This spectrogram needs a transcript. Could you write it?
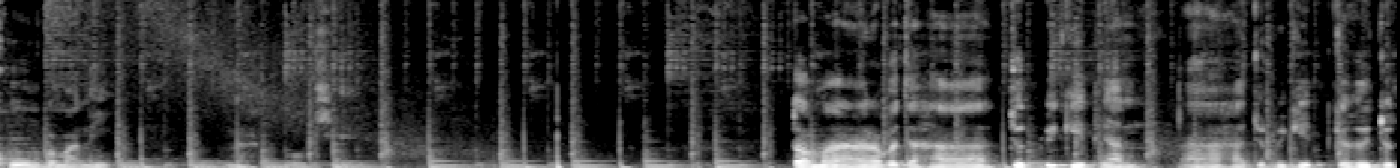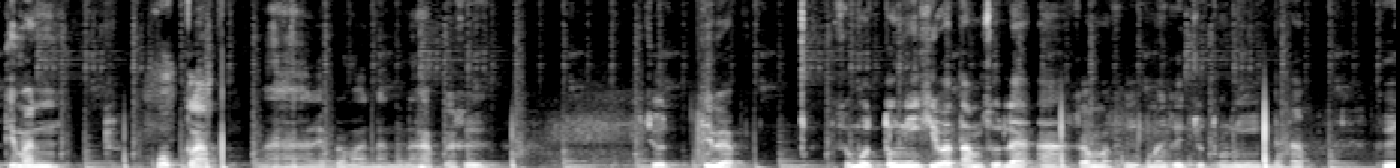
โค้งประมาณนี้นะโอเค ต่อมาเราก็จะหาจุดวิกฤตกันอ่าหาจุดวิกฤตก็คือจุดที่มันวกกลับอ่าอะไรประมาณนั้นนะครับก็คือ จุดที่แบบสมมติตรงนี้คิดว่าต่ำสุดแล้วอ่าก็มาคือมันคือจุดตรงนี้นะครับ คือ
